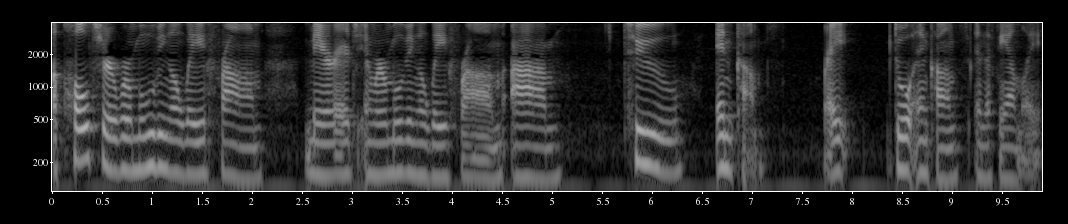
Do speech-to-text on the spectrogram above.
a culture, we're moving away from marriage and we're moving away from um, two incomes, right? Dual incomes in the family.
